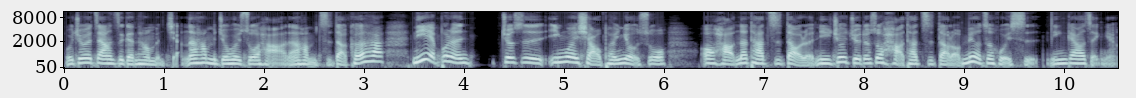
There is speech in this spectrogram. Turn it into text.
我就会这样子跟他们讲，那他们就会说好，让他们知道。可是他你也不能就是因为小朋友说哦好，那他知道了，你就觉得说好，他知道了，没有这回事。你应该要怎样？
